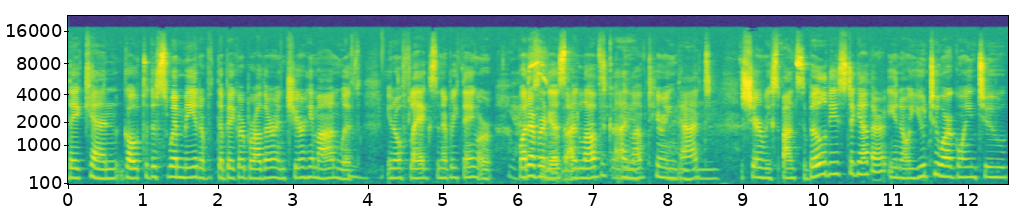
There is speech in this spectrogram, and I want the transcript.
they can go to the swim meet of the bigger brother and cheer him on with, mm-hmm. you know, flags and everything or yeah, whatever absolutely. it is. I loved I loved hearing that. Mm-hmm. Share responsibilities together. You know, you two are going to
